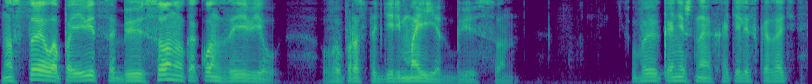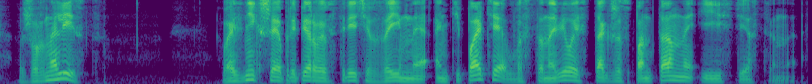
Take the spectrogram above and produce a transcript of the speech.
но стоило появиться Бюйсону, как он заявил, «Вы просто дерьмоед, Бюйсон». «Вы, конечно, хотели сказать «журналист». Возникшая при первой встрече взаимная антипатия восстановилась также спонтанно и естественно –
